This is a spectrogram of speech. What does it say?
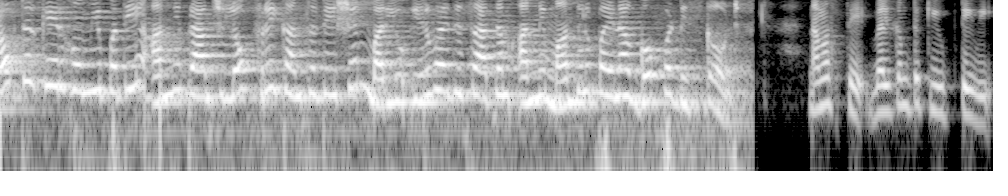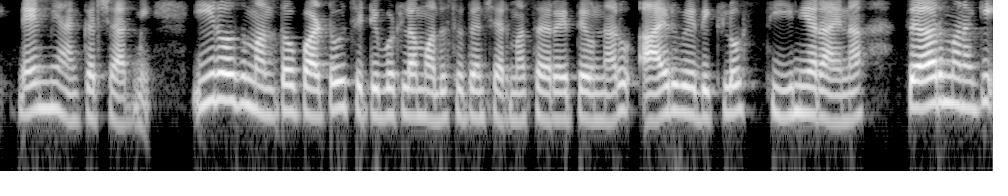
డాక్టర్ కేర్ హోమియోపతి అన్ని బ్రాంచ్ల్లో ఫ్రీ కన్సల్టేషన్ మరియు ఇరవై ఐదు శాతం అన్ని మందులపైన గొప్ప డిస్కౌంట్. నమస్తే వెల్కమ్ టు క్యూబ్ టీవీ. నేను మీ యాంకర్ షార్మి. ఈ రోజు మనతో పాటు చిట్టిబుట్ల మధుసూదన్ శర్మ సార్ అయితే ఉన్నారు. ఆయుర్వేదిక్లో సీనియర్ ఆయన. సార్ మనకి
